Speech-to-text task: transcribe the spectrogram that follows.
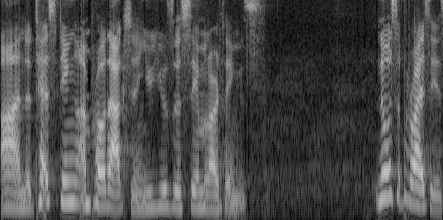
and testing and production, you use the similar things. No surprises.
